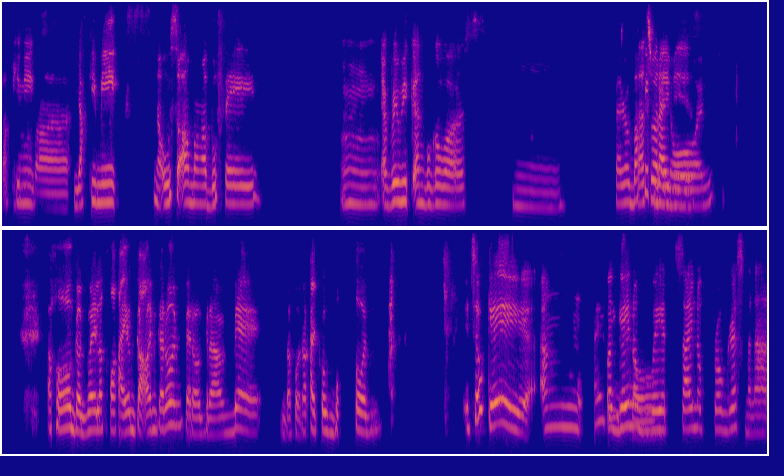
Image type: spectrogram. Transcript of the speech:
Yaki mix. uh, Yaki Mix, nauso ang mga buffet. Mm, every weekend bugawas. Hmm. Pero bakit That's what I miss. Ako, gagawin lang ko kayong kaon karon pero grabe. Dako na kay kong bukton. It's okay. Ang pag-gain of so. weight, sign of progress man na.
